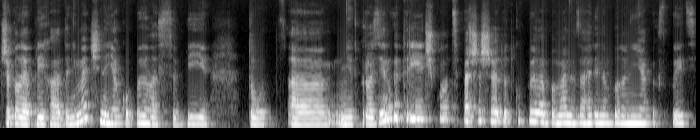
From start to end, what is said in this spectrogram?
Вже коли я приїхала до Німеччини, я купила собі тут е, Нітпрозінги трієчку. Це перше, що я тут купила, бо в мене взагалі не було ніяких спиць.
